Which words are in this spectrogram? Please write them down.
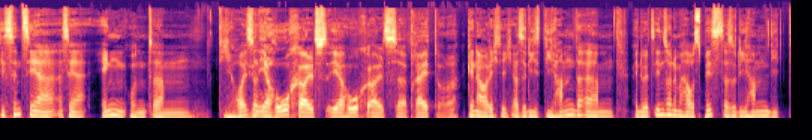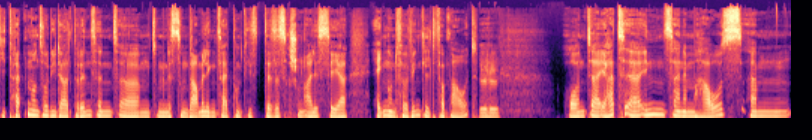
Die sind sehr, sehr eng und ähm, die Die Häuser. sind eher hoch als, eher hoch als äh, breit, oder? Genau, richtig. Also die, die haben, da, ähm, wenn du jetzt in so einem Haus bist, also die haben die, die Treppen und so, die da drin sind, ähm, zumindest zum damaligen Zeitpunkt, die, das ist schon alles sehr eng und verwinkelt verbaut. Mhm. Und äh, er hat äh, in seinem Haus, ähm,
